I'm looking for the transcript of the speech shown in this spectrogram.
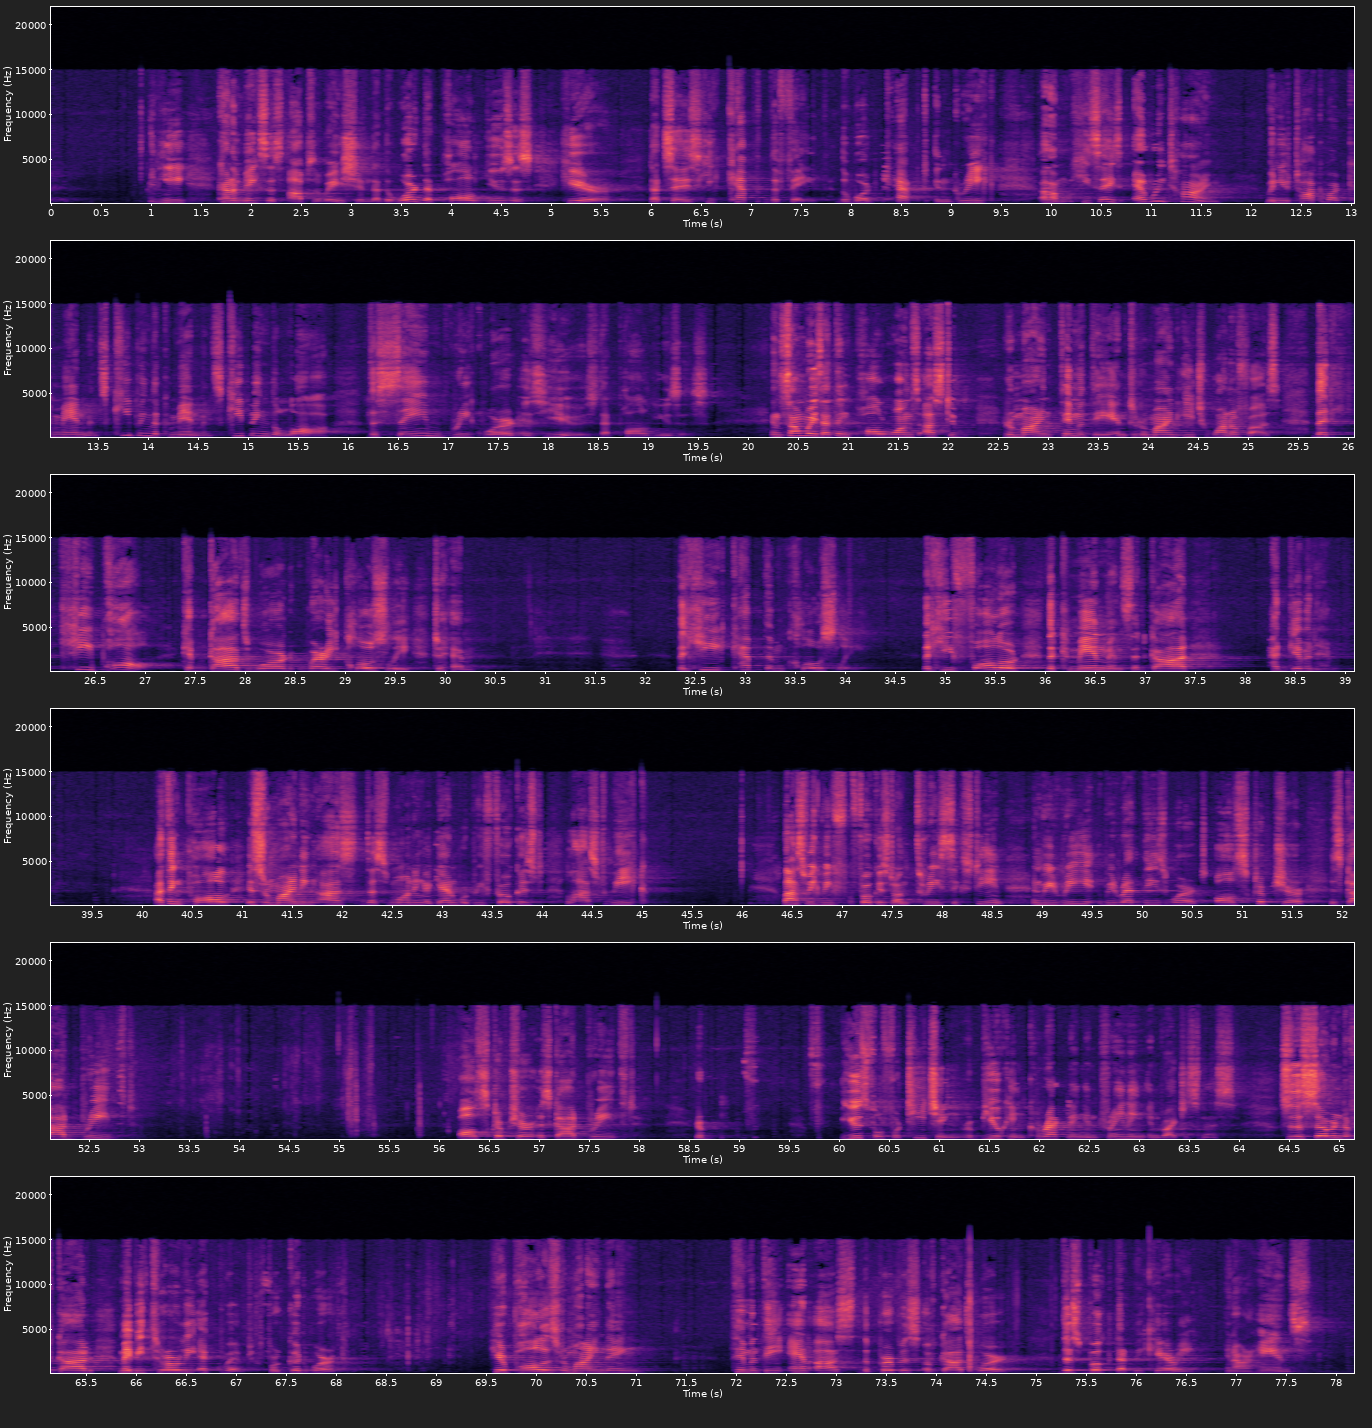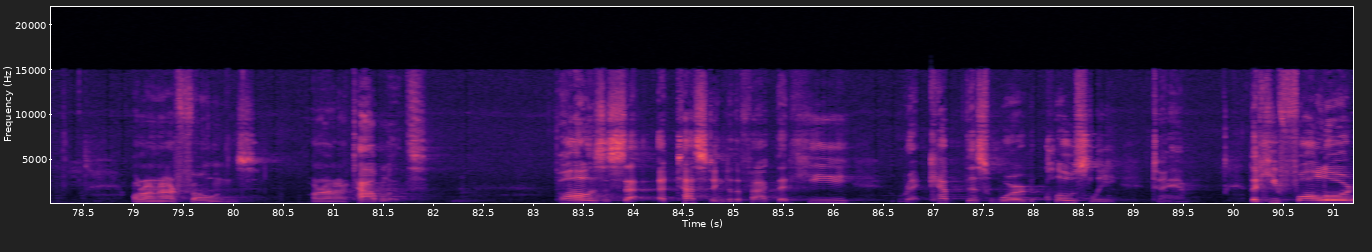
And he kind of makes this observation that the word that Paul uses here that says he kept the faith, the word kept in Greek, um, he says every time when you talk about commandments, keeping the commandments, keeping the law, the same Greek word is used that Paul uses. In some ways, I think Paul wants us to remind Timothy and to remind each one of us that he, Paul, kept God's word very closely to him. That he kept them closely. That he followed the commandments that God had given him. I think Paul is reminding us this morning again what we focused last week Last week we focused on 316 and we, re, we read these words All scripture is God breathed. All scripture is God breathed, re- useful for teaching, rebuking, correcting, and training in righteousness. So the servant of God may be thoroughly equipped for good work. Here, Paul is reminding Timothy and us the purpose of God's word this book that we carry in our hands or on our phones or on our tablets. Paul is attesting to the fact that he kept this word closely to him, that he followed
